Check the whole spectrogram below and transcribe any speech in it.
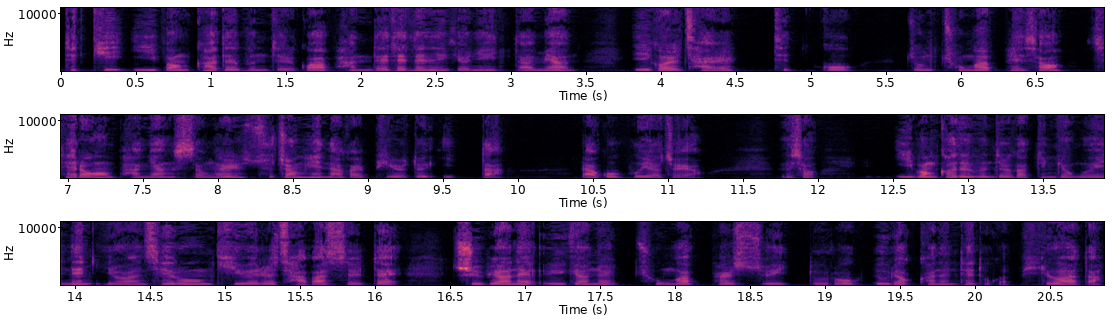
특히 2번 카드 분들과 반대되는 의견이 있다면 이걸 잘 듣고 좀 종합해서 새로운 방향성을 수정해 나갈 필요도 있다 라고 보여져요. 그래서 2번 카드 분들 같은 경우에는 이러한 새로운 기회를 잡았을 때 주변의 의견을 종합할 수 있도록 노력하는 태도가 필요하다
